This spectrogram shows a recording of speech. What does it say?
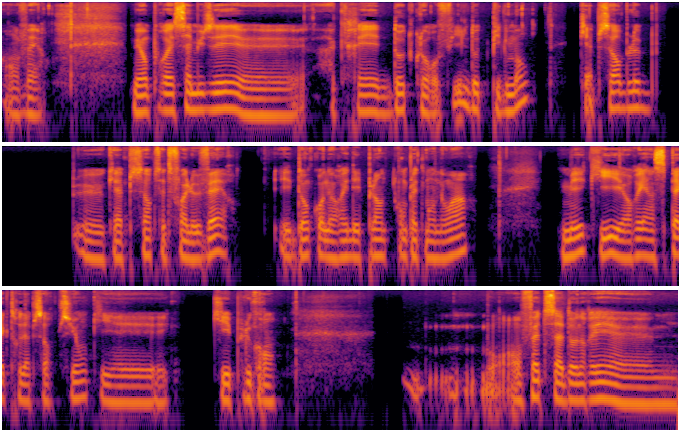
en vert. Mais on pourrait s'amuser euh, à créer d'autres chlorophylles, d'autres pigments qui absorbent, euh, qui absorbent cette fois le vert. Et donc on aurait des plantes complètement noires, mais qui auraient un spectre d'absorption qui est, qui est plus grand. Bon, en fait, ça donnerait... Euh,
